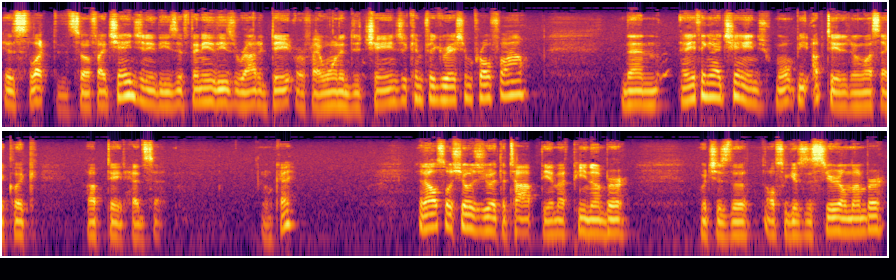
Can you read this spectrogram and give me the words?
is selected. So if I change any of these, if any of these were out of date or if I wanted to change the configuration profile, then anything I change won't be updated unless I click update headset. Okay? It also shows you at the top the MFP number, which is the also gives the serial number,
